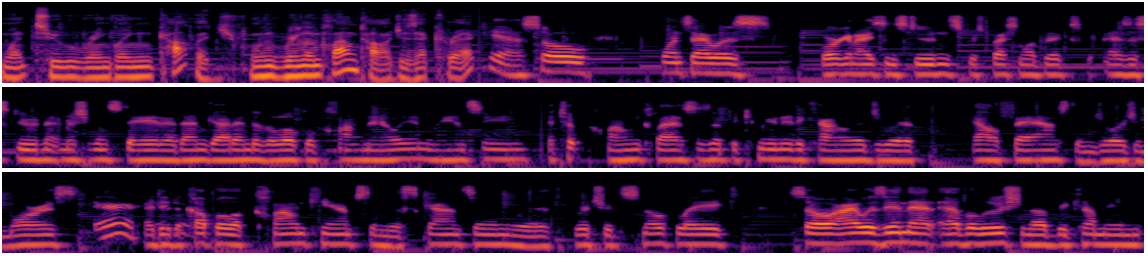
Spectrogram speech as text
went to Ringling College, Ringling Clown College. Is that correct? Yeah, so once I was organizing students for Special Olympics as a student at Michigan State. I then got into the local clown alley in Lansing. I took clown classes at the community college with Al Fast and Georgia Morris. Sure. I did a couple of clown camps in Wisconsin with Richard Snowflake. So I was in that evolution of becoming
